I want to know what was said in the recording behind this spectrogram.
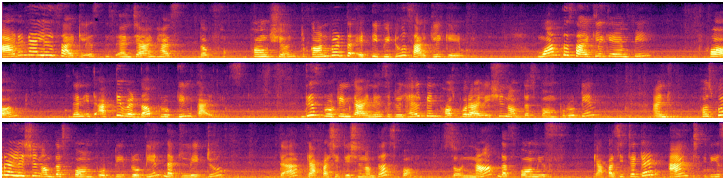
adenylyl cyclase this enzyme has the function to convert the ATP to cyclic AMP. Once the cyclic AMP formed, then it activates the protein kinase. This protein kinase it will help in phosphorylation of the sperm protein and phosphorylation of the sperm protein that lead to the capacitation of the sperm. So now the sperm is capacitated and it is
